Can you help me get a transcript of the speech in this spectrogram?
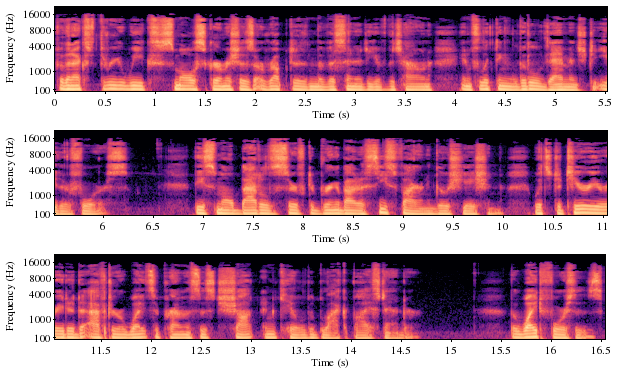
For the next three weeks, small skirmishes erupted in the vicinity of the town, inflicting little damage to either force. These small battles served to bring about a ceasefire negotiation, which deteriorated after a white supremacist shot and killed a black bystander the white forces,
